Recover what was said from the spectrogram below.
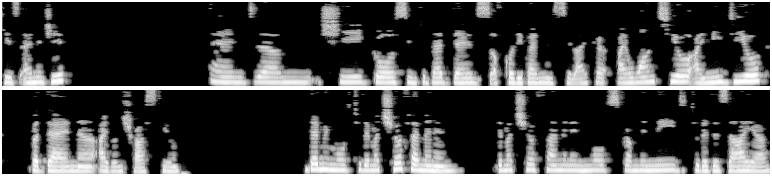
his energy. And um, she goes into that dance of codependency, like, uh, I want you, I need you, but then uh, I don't trust you. Then we move to the mature feminine. The mature feminine moves from the need to the desire.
